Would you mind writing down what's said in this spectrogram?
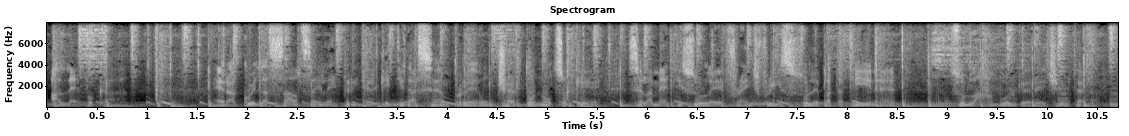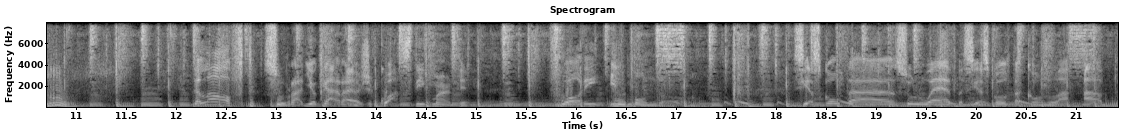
all'epoca. Era quella salsa elettrica che ti dà sempre un certo non so che se la metti sulle French fries, sulle patatine, sull'hamburger, eccetera. The Loft su Radio Garage, qua Steve Martin. Fuori il mondo. Si ascolta sul web, si ascolta con la app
